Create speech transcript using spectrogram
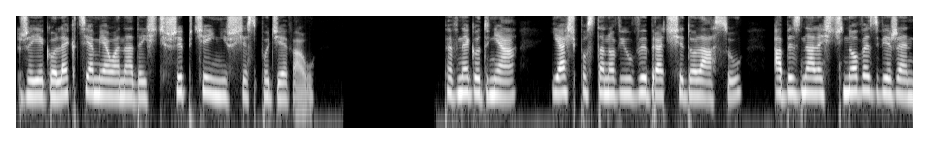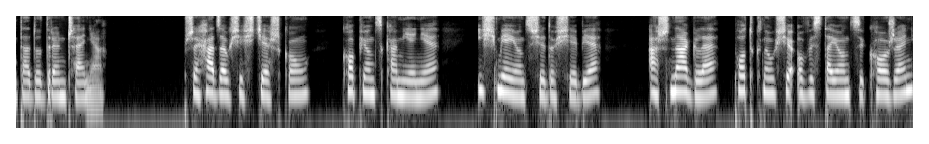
że jego lekcja miała nadejść szybciej niż się spodziewał. Pewnego dnia Jaś postanowił wybrać się do lasu, aby znaleźć nowe zwierzęta do dręczenia. Przechadzał się ścieżką, kopiąc kamienie i śmiejąc się do siebie, aż nagle potknął się o wystający korzeń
